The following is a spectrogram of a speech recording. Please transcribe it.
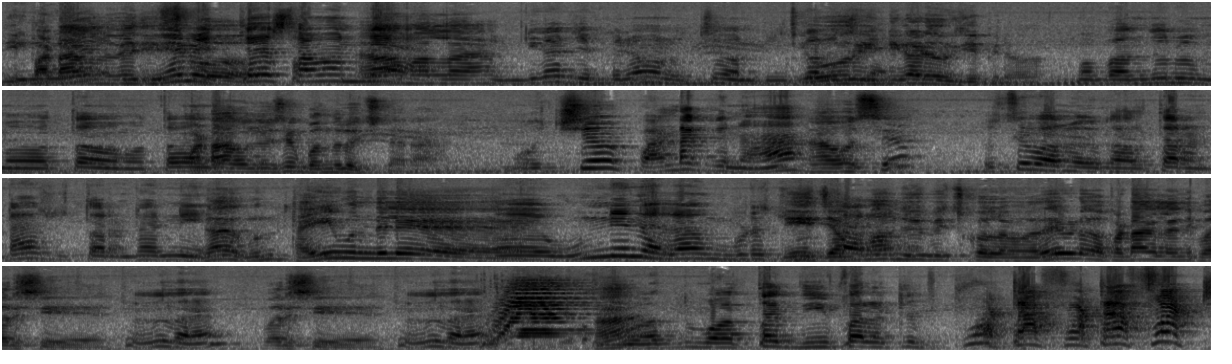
నీ పటాకులు మళ్ళా? ఇంటికాడ చెప్పినా వాళ్ళు వచ్చి ఎవరు ఇంటికాడ ఎవరికి చెప్పినావు? మా బంధువులు మొత్తం మొత్తం పటాకులు చూసి బంధువులు వచ్చినారా? వచ్చిన పండగకినా ఆ, వస్తే? వస్తే వాళ్ళు కలుతారంట చూస్తారంట అన్ని. టైం ఉందిలే. నెల ఇప్పుడు నీ. జమ్మం చూపించుకోలేము కదా ఇప్పుడు పటాకులన్నీ పరిసి. పరిసి? మొత్తం- దీపాలు అట్లా ఫటా ఫటా ఫట్.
